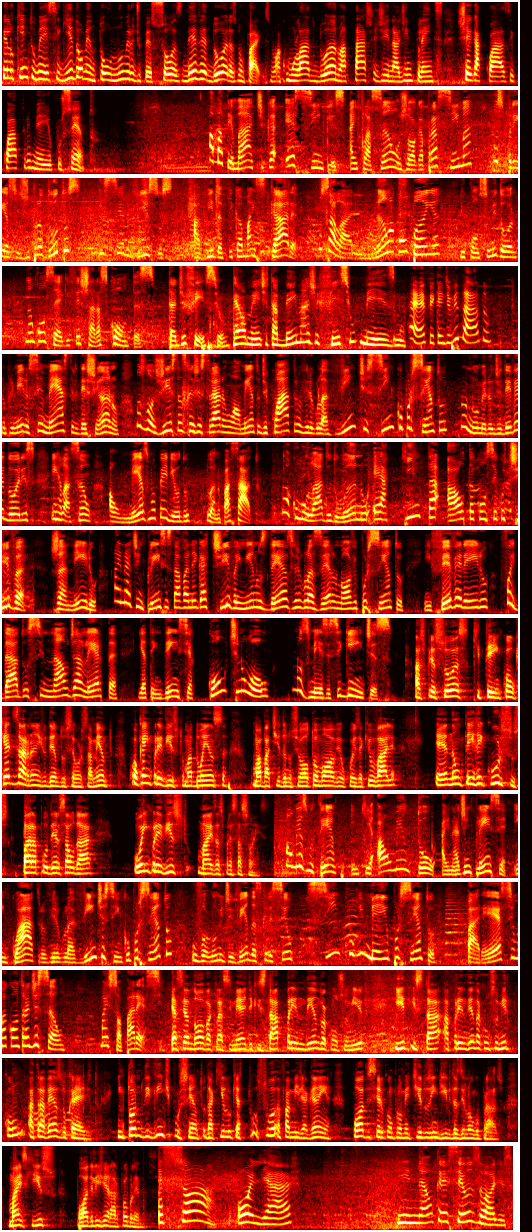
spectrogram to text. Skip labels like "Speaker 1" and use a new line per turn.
Pelo quinto mês seguido, aumentou o número de pessoas devedoras no país. No acumulado do ano, a taxa de inadimplentes chega a quase 4,5%.
A matemática é simples. A inflação joga para cima os preços de produtos e serviços. A vida fica mais cara, o salário não acompanha e o consumidor não consegue fechar as contas.
Tá difícil. Realmente tá bem mais difícil mesmo.
É, fica endividado.
No primeiro semestre deste ano, os lojistas registraram um aumento de 4,25% no número de devedores em relação ao mesmo período do ano passado. No acumulado do ano, é a quinta alta consecutiva. Janeiro, inadimplência estava negativa em menos 10,09%. Em fevereiro, foi dado o sinal de alerta e a tendência continuou nos meses seguintes
as pessoas que têm qualquer desarranjo dentro do seu orçamento, qualquer imprevisto, uma doença, uma batida no seu automóvel, coisa que o valha, é, não tem recursos para poder saldar o imprevisto mais as prestações.
Ao mesmo tempo em que aumentou a inadimplência em 4,25%, o volume de vendas cresceu 5,5%. Parece uma contradição, mas só parece.
Essa é a nova classe média que está aprendendo a consumir e está aprendendo a consumir com através do crédito. Em torno de 20% daquilo que a sua família ganha pode ser comprometido em dívidas de longo prazo. Mais que isso, pode lhe gerar problemas.
É só olhar e não crescer os olhos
